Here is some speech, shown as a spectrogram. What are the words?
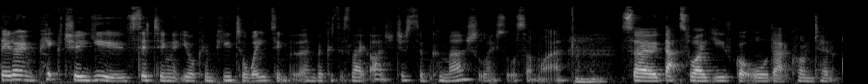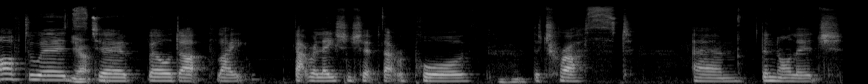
they don't picture you sitting at your computer waiting for them because it's like, oh, it's just some commercial I saw somewhere. Mhm. So that's why you've got all that content afterwards Yeah. to build up like that relationship, that rapport, Mhm. the trust, um, the knowledge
